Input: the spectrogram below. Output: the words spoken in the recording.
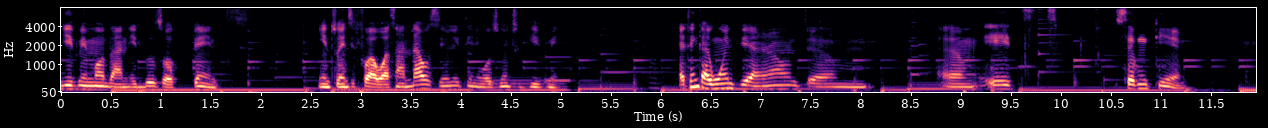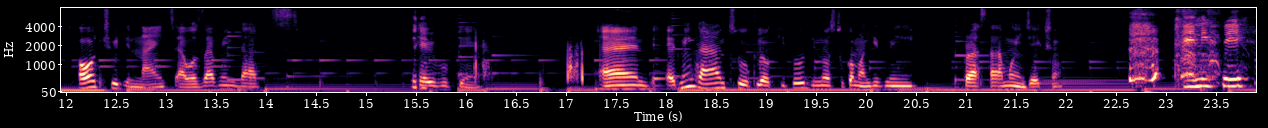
give me more than a dose of paint in 24 hours, and that was the only thing he was going to give me. I think I went there around um, um, 8, 7 p.m. All through the night, I was having that terrible pain. And I think around 2 o'clock, he told the nurse to come and give me paracetamol injection. Any pay.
